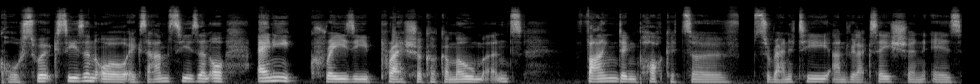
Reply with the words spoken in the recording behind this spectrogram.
coursework season or exam season or any crazy pressure cooker moments, finding pockets of serenity and relaxation is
